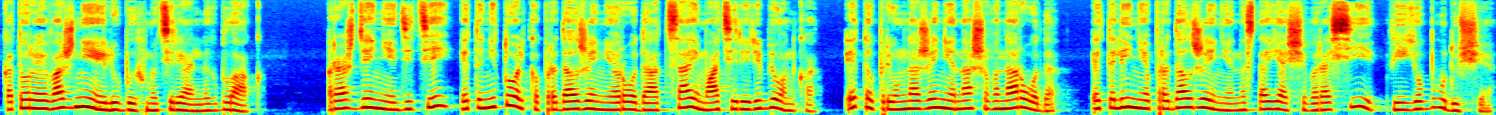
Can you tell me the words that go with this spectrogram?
которая важнее любых материальных благ. Рождение детей – это не только продолжение рода отца и матери ребенка – это приумножение нашего народа, это линия продолжения настоящего России в ее будущее.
